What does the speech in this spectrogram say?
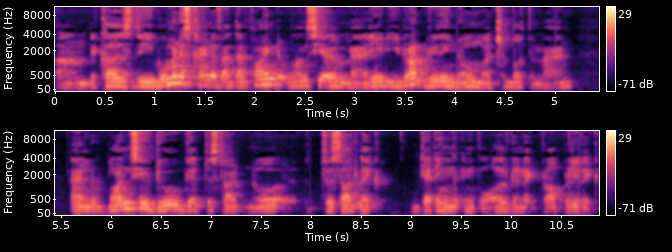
um, because the woman is kind of at that point. Once you're married, you don't really know much about the man, and once you do get to start know to start like getting involved and like properly like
